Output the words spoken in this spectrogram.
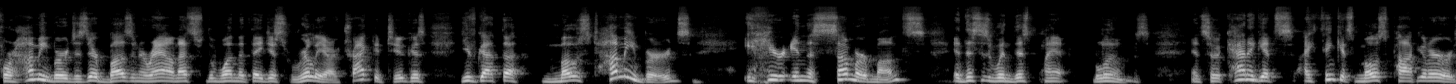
for hummingbirds as they're buzzing around. That's the one that they just really are attracted to because you've got the most hummingbirds here in the summer months. And this is when this plant blooms. And so it kind of gets, I think it's most popular or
